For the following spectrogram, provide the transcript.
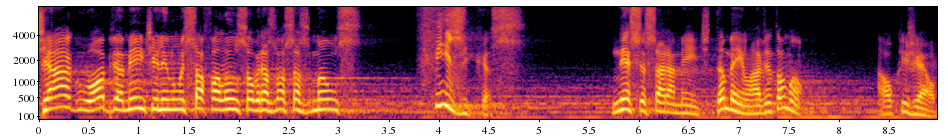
Tiago, obviamente, ele não está falando sobre as nossas mãos físicas, necessariamente. Também lave a tua mão, álcool e gel.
